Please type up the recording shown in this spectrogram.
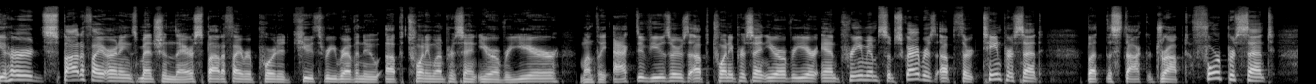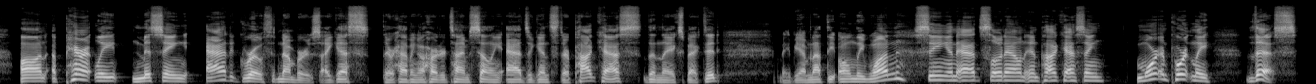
You heard Spotify earnings mentioned there. Spotify reported Q3 revenue up 21% year over year, monthly active users up 20% year over year, and premium subscribers up 13%, but the stock dropped 4% on apparently missing ad growth numbers. I guess they're having a harder time selling ads against their podcasts than they expected. Maybe I'm not the only one seeing an ad slowdown in podcasting. More importantly, this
